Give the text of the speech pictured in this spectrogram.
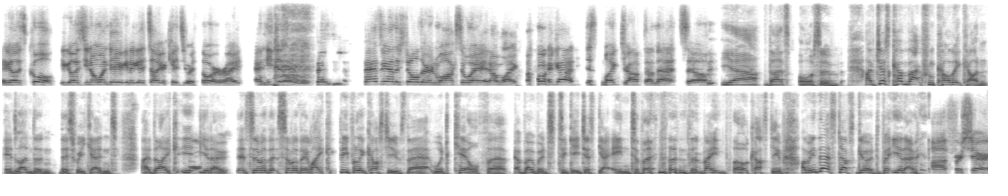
He goes, cool. He goes, you know, one day you're to get to tell your kids you were Thor, right? And he just pats me on the shoulder and walks away. And I'm like, oh my God, just mic dropped on that. So, yeah, that's awesome. I've just come back from Comic Con in London this weekend. And like, you, you know, some of the, some of the like people in costumes there would kill for a moment to just get into the, the, the main Thor costume. I mean, their stuff's good, but you know. Uh, for sure.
